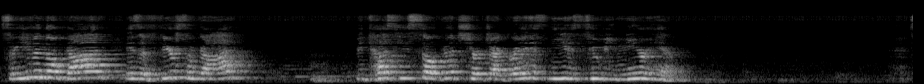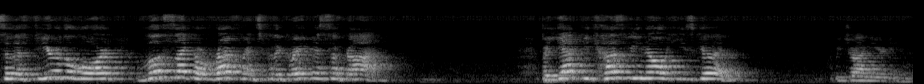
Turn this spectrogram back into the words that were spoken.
So even though God is a fearsome God, because he's so good, church, our greatest need is to be near him. So the fear of the Lord looks like a reference for the greatness of God. But yet, because we know he's good, we draw near to him.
